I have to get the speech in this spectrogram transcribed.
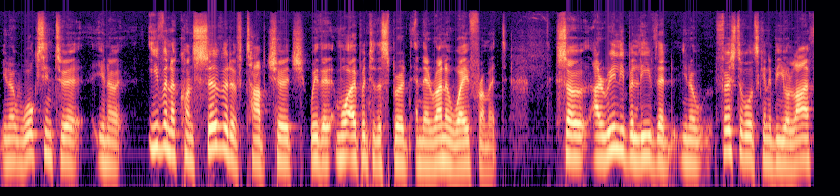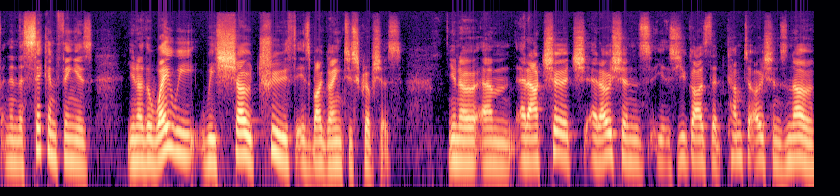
you know, walks into a you know even a conservative type church where they're more open to the spirit and they run away from it. So I really believe that you know first of all it's going to be your life, and then the second thing is you know the way we we show truth is by going to scriptures. You know, um, at our church at Oceans, as you guys that come to Oceans know,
